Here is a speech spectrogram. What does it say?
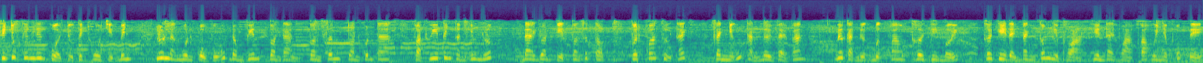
di chúc thiêng liêng của Chủ tịch Hồ Chí Minh luôn là nguồn cổ vũ động viên toàn đảng, toàn dân, toàn quân ta phát huy tinh thần yêu nước, đại đoàn kết toàn dân tộc, vượt qua thử thách, giành những thắng lợi vẻ vang, đưa cả nước bước vào thời kỳ mới, thời kỳ đẩy mạnh công nghiệp hóa, hiện đại hóa và hội nhập quốc tế.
